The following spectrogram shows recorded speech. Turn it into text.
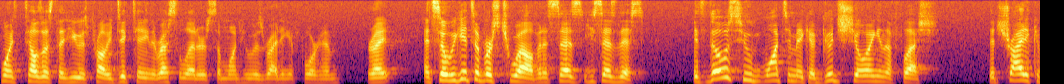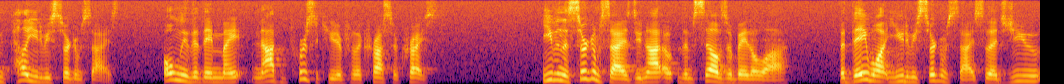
point, tells us that he was probably dictating the rest of the letters, someone who was writing it for him, right? And so we get to verse 12, and it says, he says this It's those who want to make a good showing in the flesh that try to compel you to be circumcised, only that they might not be persecuted for the cross of Christ. Even the circumcised do not themselves obey the law but they want you to be circumcised so that you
